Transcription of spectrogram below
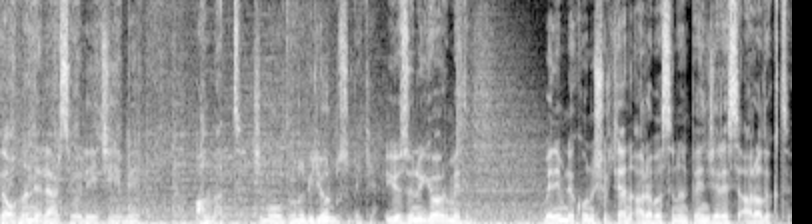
ve ona neler söyleyeceğimi anlattı. Kim olduğunu biliyor musun peki? Yüzünü görmedim. Benimle konuşurken arabasının penceresi aralıktı.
